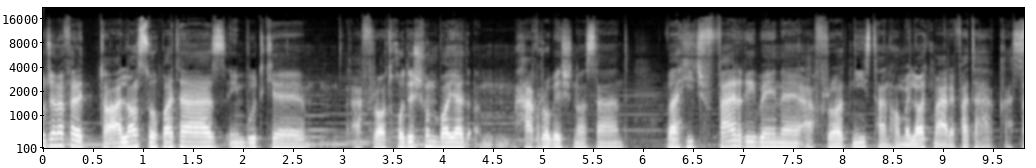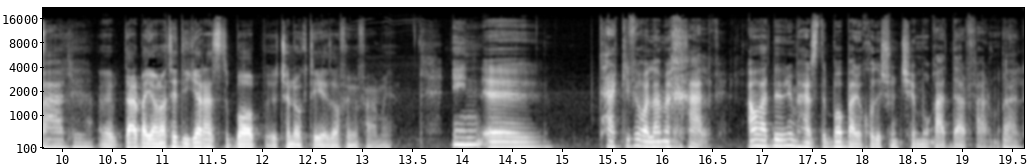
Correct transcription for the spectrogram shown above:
خب جناب فرید تا الان صحبت از این بود که افراد خودشون باید حق رو بشناسند. و هیچ فرقی بین افراد نیست تنها ملاک معرفت حق است. بله. در بیانات دیگر هست باب چه نکته اضافه میفرمایند این تکلیف عالم خلقه اما باید ببینیم حضرت باب برای خودشون چه مقدر فرمود بله.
